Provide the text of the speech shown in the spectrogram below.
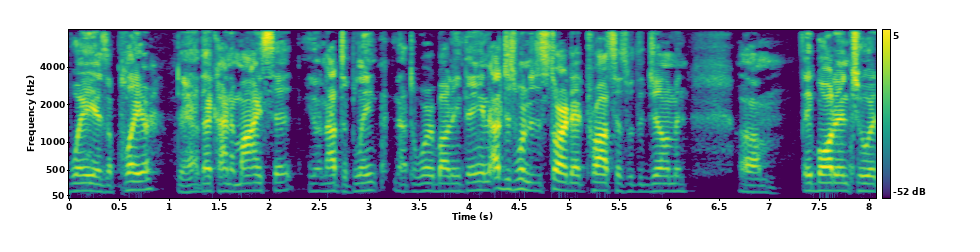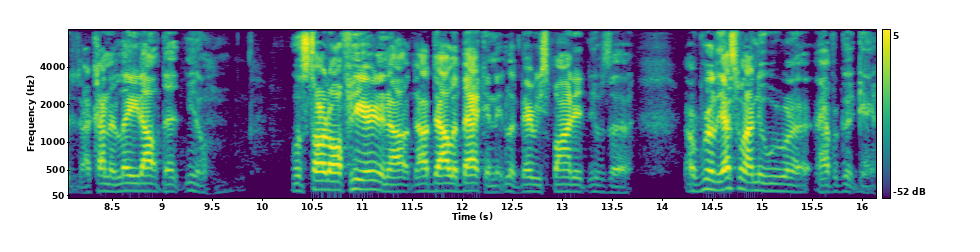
way as a player to have that kind of mindset, you know, not to blink, not to worry about anything. And I just wanted to start that process with the gentlemen. Um, they bought into it. I kind of laid out that, you know, we'll start off here and I'll, I'll dial it back. And look, they responded. It was a, a really, that's when I knew we were going to have a good game.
